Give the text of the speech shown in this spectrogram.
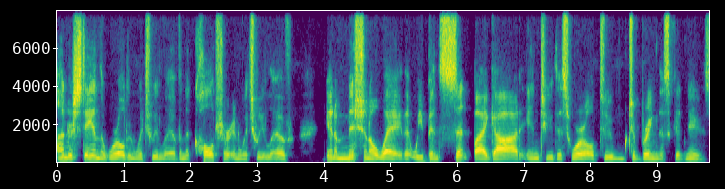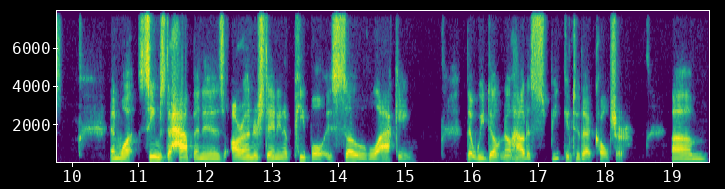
understand the world in which we live and the culture in which we live in a missional way that we've been sent by God into this world to to bring this good news. And what seems to happen is our understanding of people is so lacking that we don't know how to speak into that culture. Um,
